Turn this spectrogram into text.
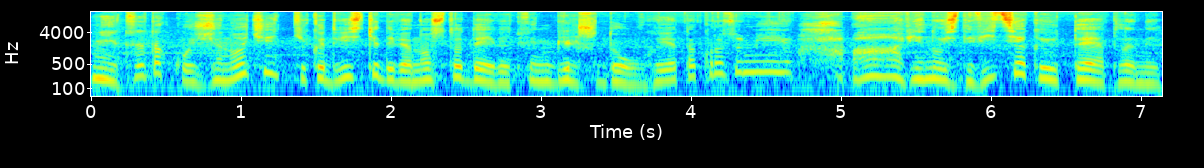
Ні, це також жіночий, тільки 299. Він більш довгий, я так розумію. А, він ось дивіться, який утеплений.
